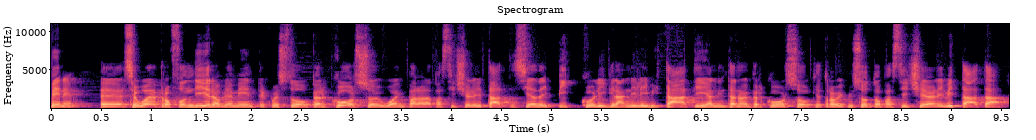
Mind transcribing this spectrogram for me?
Bene, eh, se vuoi approfondire ovviamente questo percorso e vuoi imparare la pasticceria levitata sia dai piccoli grandi lievitati, all'interno del percorso che trovi qui sotto pasticceria levitata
